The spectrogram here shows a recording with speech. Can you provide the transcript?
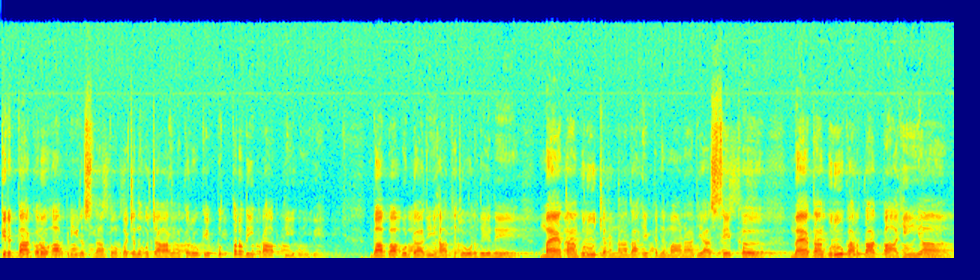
ਕਿਰਪਾ ਕਰੋ ਆਪਣੀ ਰਸਨਾ ਤੋਂ ਬਚਨ ਉਚਾਰਨ ਕਰੋ ਕਿ ਪੁੱਤਰ ਦੀ ਪ੍ਰਾਪਤੀ ਹੋਵੇ। ਬਾਬਾ ਬੁੱਢਾ ਜੀ ਹੱਥ ਜੋੜਦੇ ਨੇ, ਮੈਂ ਤਾਂ ਗੁਰੂ ਚਰਨਾਂ ਦਾ ਇੱਕ ਨਿਮਾਣਾ ਜਿਹਾ ਸਿੱਖ। ਮੈਂ ਤਾਂ ਗੁਰੂ ਘਰ ਦਾ ਘਾਹੀ ਆ।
